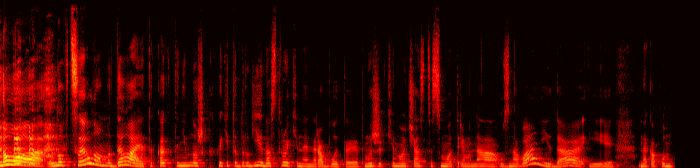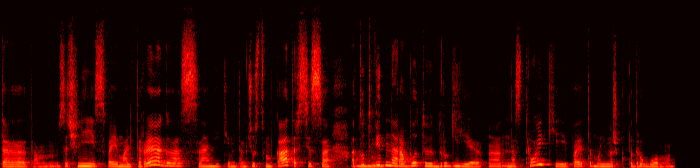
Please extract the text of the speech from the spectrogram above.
Но, но в целом, да, это как-то немножко какие-то другие настройки, наверное, работают. Мы же кино часто смотрим на узнавании, да, и на каком-то там сочленений своим альтер-эго, с неким там чувством катарсиса, а тут, mm-hmm. видно, работают другие э, настройки, и поэтому немножко по-другому.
